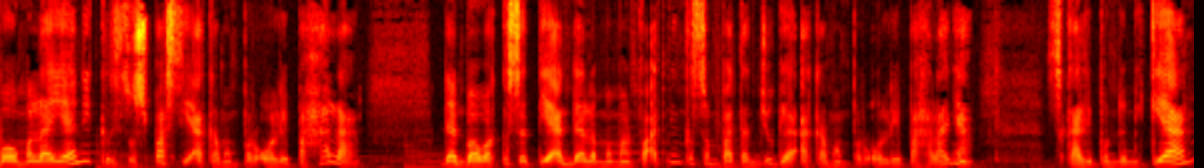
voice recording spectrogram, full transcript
bahwa melayani Kristus pasti akan memperoleh pahala dan bahwa kesetiaan dalam memanfaatkan kesempatan juga akan memperoleh pahalanya. Sekalipun demikian,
